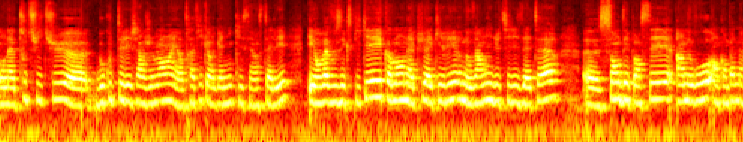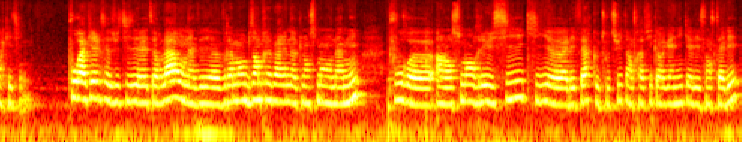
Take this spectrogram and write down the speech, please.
on a tout de suite eu euh, beaucoup de téléchargements et un trafic organique qui s'est installé. Et on va vous expliquer comment on a pu acquérir nos 20 000 utilisateurs sans dépenser un euro en campagne marketing. Pour acquérir ces utilisateurs-là, on avait vraiment bien préparé notre lancement en amont pour un lancement réussi qui allait faire que tout de suite un trafic organique allait s'installer.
